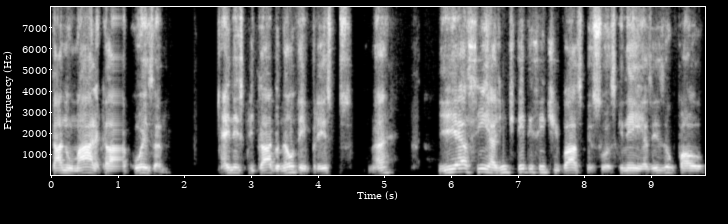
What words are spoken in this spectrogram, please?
tá no mar, aquela coisa é inexplicável, não tem preço, né? E é assim, a gente tenta incentivar as pessoas, que nem, às vezes eu falo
